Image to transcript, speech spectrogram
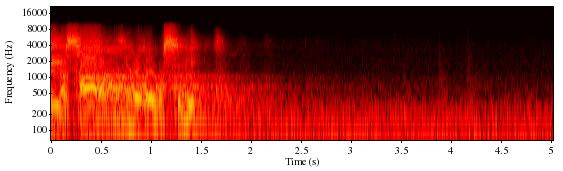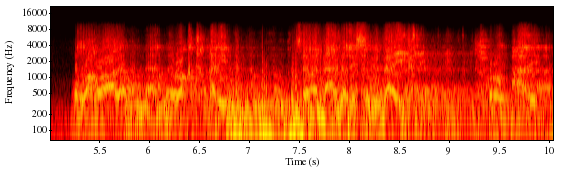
النصارى واليهود والمسلمين. والله أعلم أن الوقت قريب أنه زمن هذا ليس ببعيد الحروب هذه.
